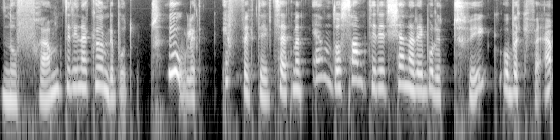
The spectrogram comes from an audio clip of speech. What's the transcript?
nå fram till dina kunder på ett otroligt effektivt sätt men ändå samtidigt känna dig både trygg och bekväm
